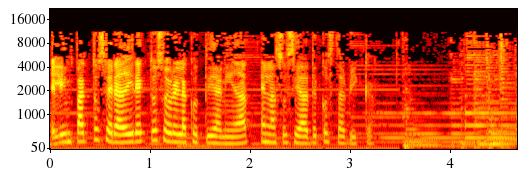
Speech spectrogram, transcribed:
el impacto será directo sobre la cotidianidad en la sociedad de Costa Rica. Hola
